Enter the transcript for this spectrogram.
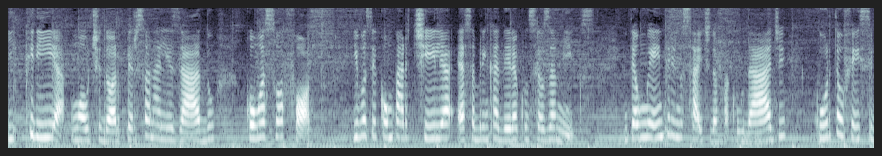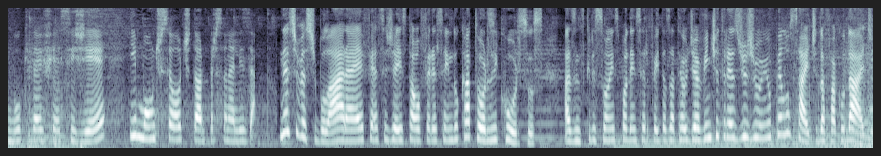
e cria um outdoor personalizado com a sua foto. E você compartilha essa brincadeira com seus amigos. Então entre no site da faculdade, curta o Facebook da FSG e monte seu outdoor personalizado. Neste vestibular, a FSG está oferecendo 14 cursos. As inscrições podem ser feitas até o dia 23 de junho pelo site da faculdade.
